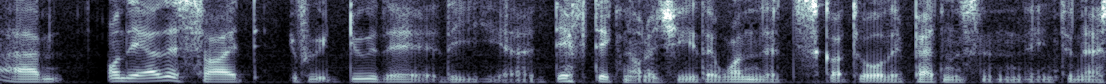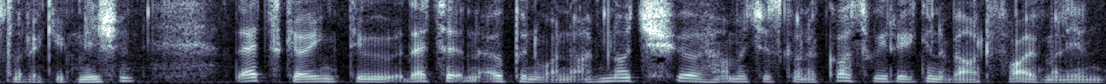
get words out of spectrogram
Um, on the other side, if we do the, the uh, DEFT technology, the one that's got all the patents and the international recognition, that's going to, that's an open one. I'm not sure how much it's going to cost. We reckon about $5 million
